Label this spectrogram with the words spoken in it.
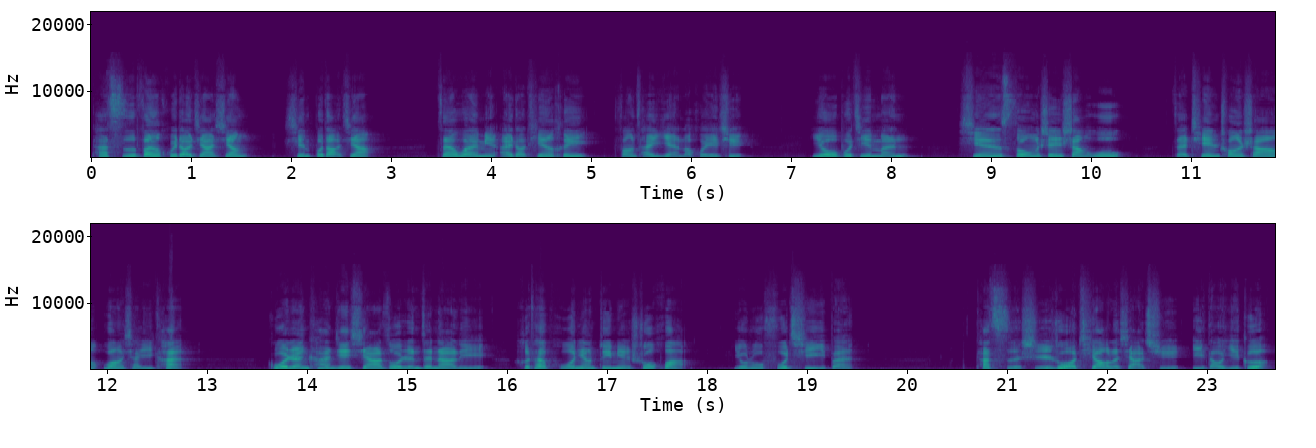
他此番回到家乡，先不到家。在外面挨到天黑，方才掩了回去，又不进门，先耸身上屋，在天窗上往下一看，果然看见下作人在那里和他婆娘对面说话，犹如夫妻一般。他此时若跳了下去，一刀一个，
